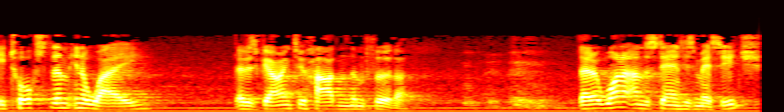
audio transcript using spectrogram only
he talks to them in a way that is going to harden them further. They don't want to understand his message,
